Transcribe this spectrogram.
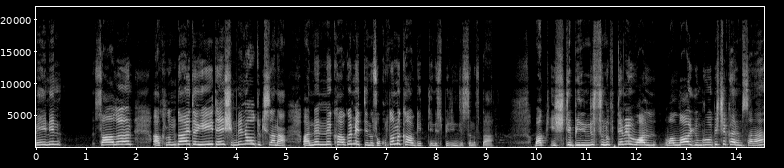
beynin sağlığın aklımdaydı iyiydi. Şimdi ne oldu ki sana? Annenle kavga mı ettiniz? Okulda mı kavga ettiniz birinci sınıfta? Bak işte birinci sınıf deme val vallahi yumruğu bir çıkarım sana.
